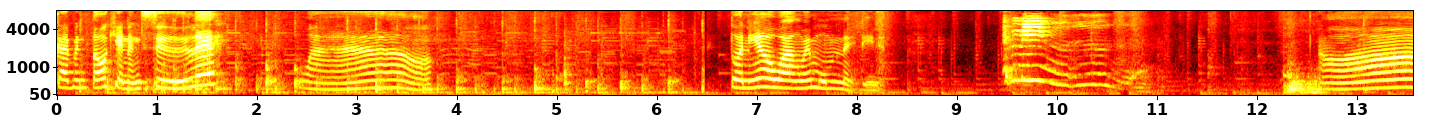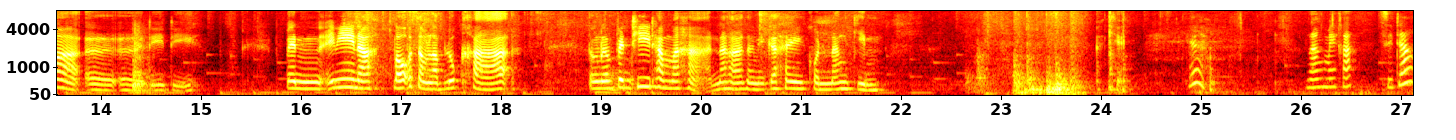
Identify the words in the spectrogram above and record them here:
กลายเป็นโต๊ะเขียนหนังสือเลย ว้าว ตัวนี้เอาวางไว้มุมไหนดีเนี่ย อ๋อ เออเออดีดีเป็นไอ้นี่นะ โต๊ะสำหรับลูกค้า ตรงนั้นเป็นที่ทำอาหารนะคะ ตรงนี้ก็ให้คนนั่งกิน โอเค Yeah. นั่งไหมคะ sit down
